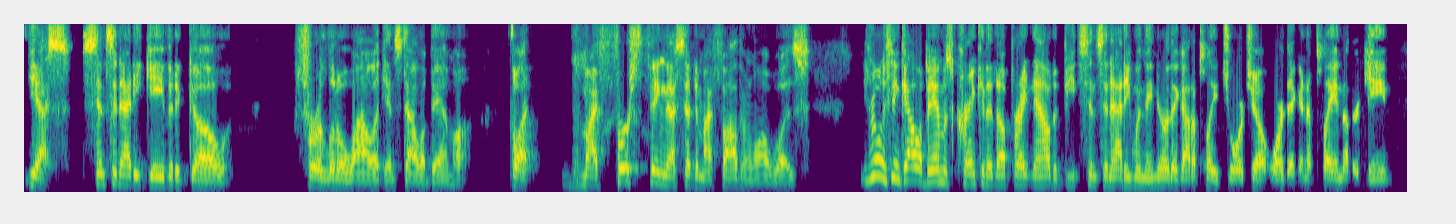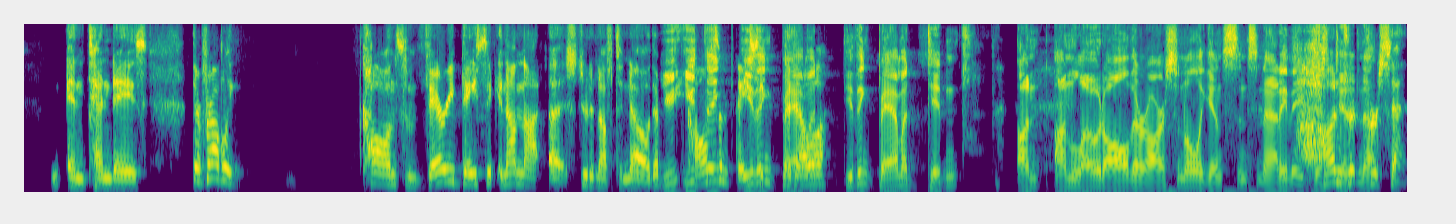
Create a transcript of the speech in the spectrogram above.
yes, Cincinnati gave it a go for a little while against Alabama, but my first thing that I said to my father-in-law was. You really think Alabama's cranking it up right now to beat Cincinnati when they know they got to play Georgia or they're going to play another game in 10 days? They're probably calling some very basic, and I'm not uh, astute enough to know. They're You, you calling some think? You basic think Bama? vanilla. Do you think Bama didn't un, unload all their arsenal against Cincinnati? They just did 100%.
